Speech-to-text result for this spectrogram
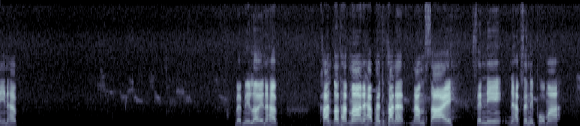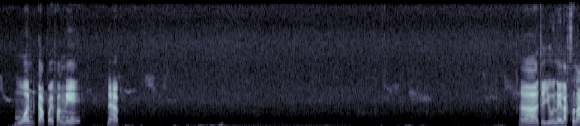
นี้นะครับ แบบนี้เลยนะครับ ขั้นตอนถัดมานะครับ ให้ทุกท่านน่ะนำสายเส้นนี้นะครับ เส้นที่โผล่มา ม้วนกลับไปฝั่งนี้นะครับ จะอยู่ในลักษณะ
